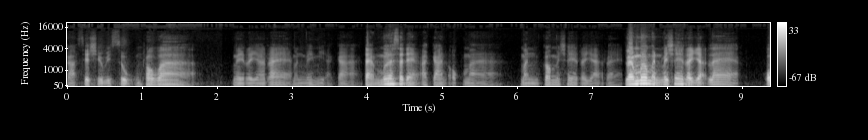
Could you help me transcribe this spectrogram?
กาสเสียชีวิตสูง เพราะว่า ในระยะแรกมันไม่มีอาการ แต่เมื่อแสดงอาการออกมา มันก็ไม่ใช่ระยะแรก และเมื่อมันไม่ใช่ระยะแรก โอ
